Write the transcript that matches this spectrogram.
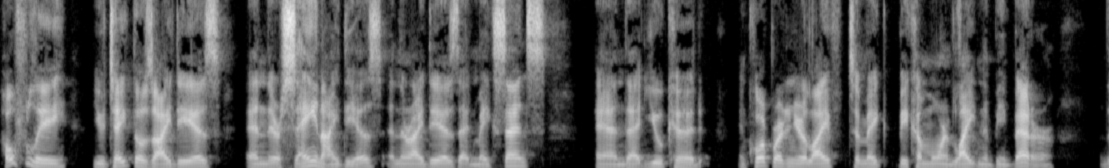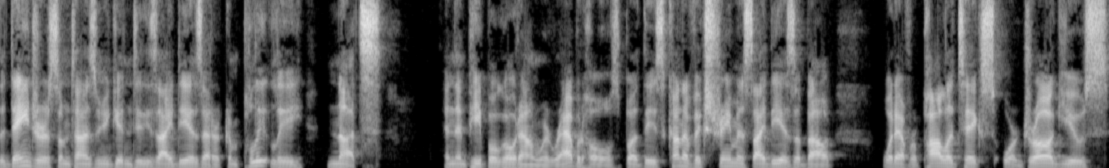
Hopefully, you take those ideas and they're sane ideas and they're ideas that make sense and that you could incorporate in your life to make become more enlightened and be better. The danger is sometimes when you get into these ideas that are completely nuts and then people go down with rabbit holes. But these kind of extremist ideas about whatever politics or drug use,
